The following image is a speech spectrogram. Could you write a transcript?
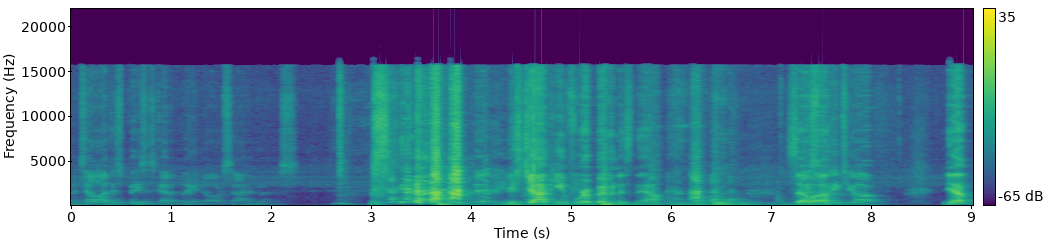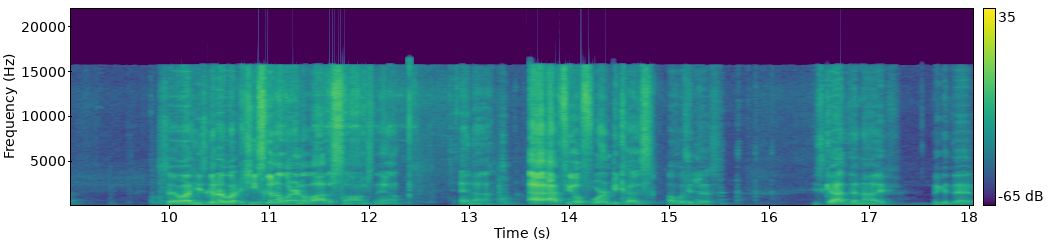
on. Metallica's bass has got a million dollar signing bonus. He He's jockeying for a bonus now. So, nice uh, to meet you all. Yep. So uh, he's gonna he's gonna learn a lot of songs now, and uh, I, I feel for him because oh look at this, he's got the knife. Look at that.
